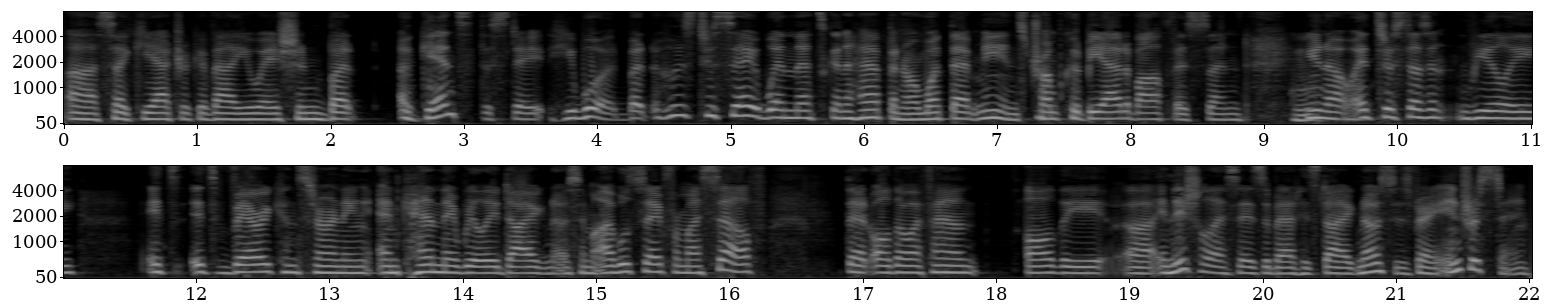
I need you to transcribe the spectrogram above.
uh, psychiatric evaluation, but against the state, he would. But who's to say when that's going to happen or what that means? Trump could be out of office, and, mm-hmm. you know, it just doesn't really it's it's very concerning. And can they really diagnose him? I will say for myself that although I found all the uh, initial essays about his diagnosis very interesting,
